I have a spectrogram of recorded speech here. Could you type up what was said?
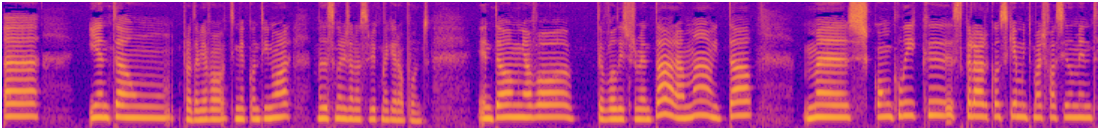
Uh, e então, pronto, a minha avó tinha que continuar, mas a senhora já não sabia como é era o ponto. Então a minha avó esteve ali a experimentar à mão e tal, mas com um clique, se calhar, conseguia muito mais facilmente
